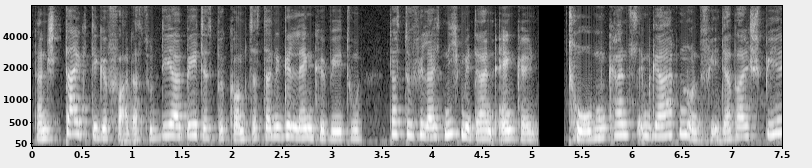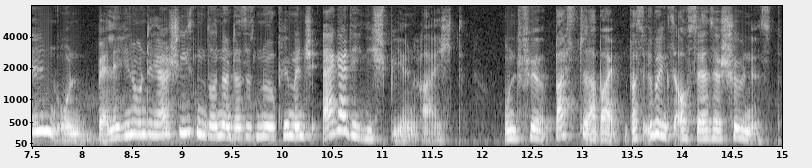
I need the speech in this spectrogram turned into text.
Dann steigt die Gefahr, dass du Diabetes bekommst, dass deine Gelenke wehtun, dass du vielleicht nicht mit deinen Enkeln toben kannst im Garten und Federball spielen und Bälle hin und her schießen, sondern dass es nur für Mensch ärger dich nicht spielen reicht. Und für Bastelarbeiten, was übrigens auch sehr, sehr schön ist.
